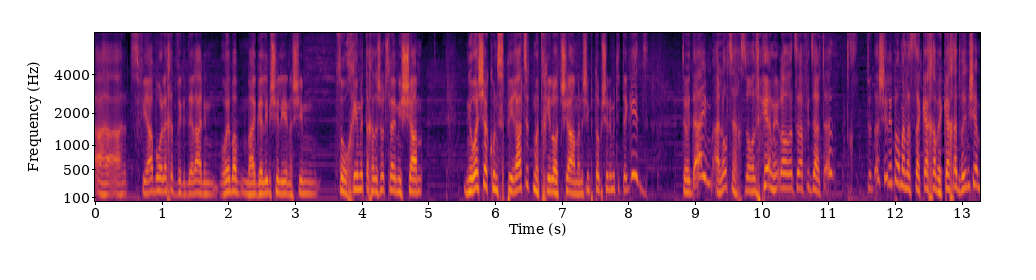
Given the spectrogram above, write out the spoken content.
הצפייה בו הולכת וגדלה. אני רואה במעגלים שלי אנשים צורכים את החדשות שלהם משם. אני רואה שהקונספירציות מתחילות שם, אנשים פתאום שואלים אותי, תגיד, אתה יודע אם, אני לא רוצה לחזור על זה, אני לא רוצה להפיץ את זה, אתה יודע שליברמן עשה ככה וככה, דברים שהם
